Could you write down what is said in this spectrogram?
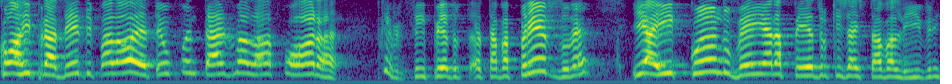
corre para dentro e fala, olha, tem um fantasma lá fora. Porque se Pedro estava preso, né? E aí, quando vem, era Pedro que já estava livre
